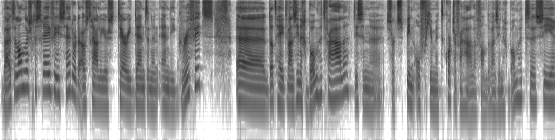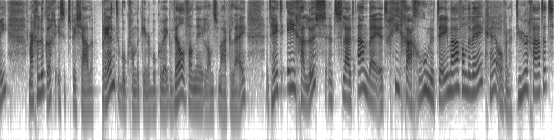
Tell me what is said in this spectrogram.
buitenlanders geschreven is. Hè, door de Australiërs Terry Denton en Andy Griffiths. Eh, dat heet Waanzinnige Boomhut-verhalen. Het is een eh, soort spin-offje met korte verhalen van de Waanzinnige Boomhut-serie. Maar gelukkig is het speciale prentenboek van de Kinderboekenweek wel van Nederlands makelij. Het heet Egalus en het sluit aan bij het gigagroene thema van de week. Hè, over natuur gaat het.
